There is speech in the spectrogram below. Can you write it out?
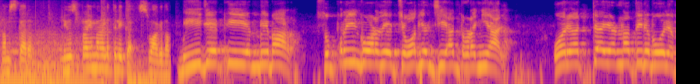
നമസ്കാരം. ന്യൂസ് പ്രൈം മലയാളത്തിലേക്ക് സ്വാഗതം. ബി ജെ പി എം പിമാർ സുപ്രീം കോടതിയെ ചോദ്യം ചെയ്യാൻ തുടങ്ങിയാൽ ഒരൊറ്റ എണ്ണത്തിന് പോലും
